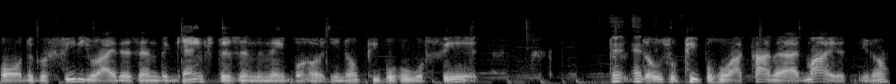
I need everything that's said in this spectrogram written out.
or the graffiti writers and the gangsters in the neighborhood, you know, people who were feared. And, and Those were people who I kind of admired, you know.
